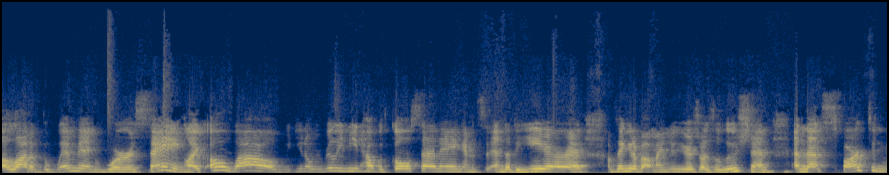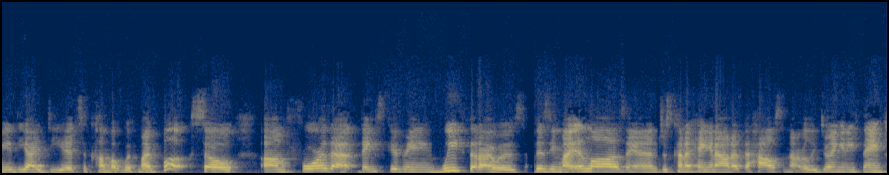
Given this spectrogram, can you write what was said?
a lot of the women were saying, like, oh, wow, you know, we really need help with goal setting and it's the end of the year. And I'm thinking about my New Year's resolution. And that sparked in me the idea to come up with my book. So um, for that Thanksgiving week that I was visiting my in laws and just kind of hanging out at the house and not really doing anything,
